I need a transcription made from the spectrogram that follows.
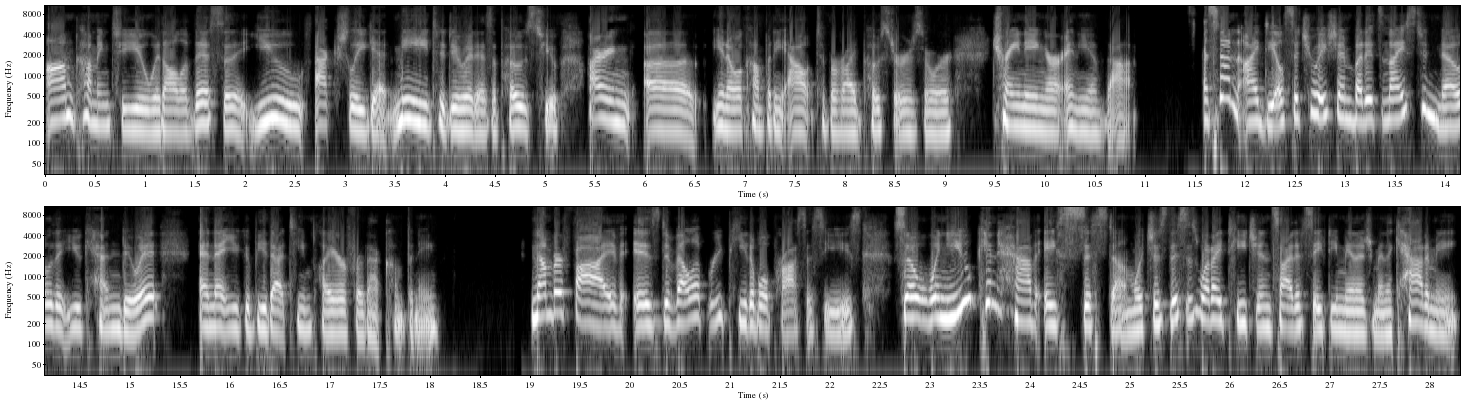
I'm coming to you with all of this so that you actually get me to do it as opposed to hiring, uh, you know, a company out to provide posters or training or any of that it's not an ideal situation, but it's nice to know that you can do it and that you could be that team player for that company. Number five is develop repeatable processes. So when you can have a system, which is this is what I teach inside of Safety Management Academy,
